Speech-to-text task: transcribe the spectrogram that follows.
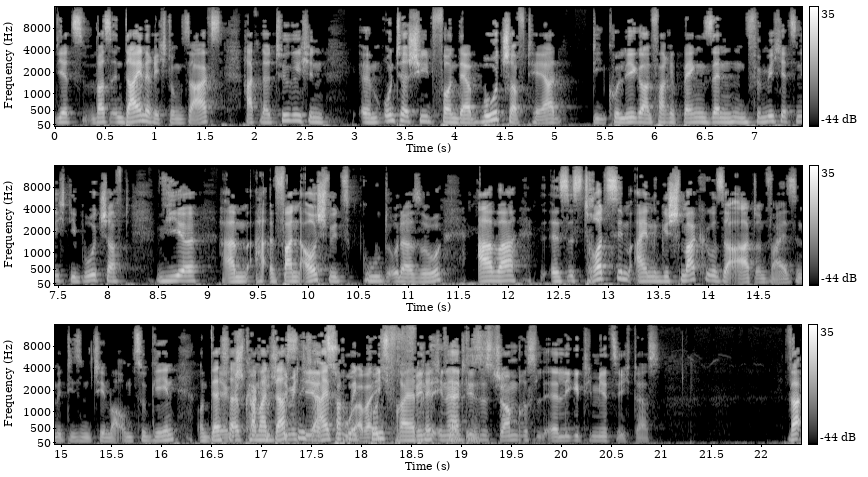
jetzt was in deine Richtung sagst, hat natürlich einen ähm, Unterschied von der Botschaft her, die Kollege und Farid Beng senden für mich jetzt nicht die Botschaft, wir haben, fanden Auschwitz gut oder so, aber es ist trotzdem eine geschmacklose Art und Weise, mit diesem Thema umzugehen und deshalb kann man das nicht einfach zu, mit Kunstfreiheit ich finde, innerhalb dieses Genres äh, legitimiert sich das. Wa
